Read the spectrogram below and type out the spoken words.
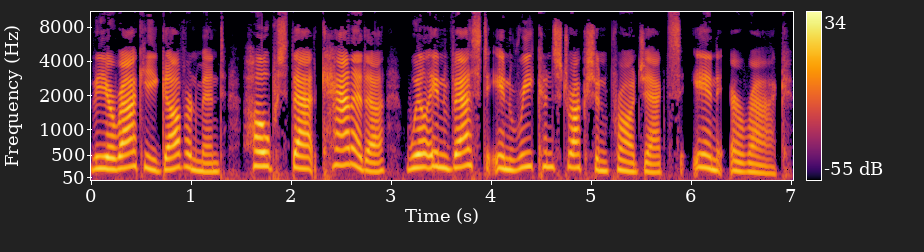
The Iraqi government hopes that Canada will invest in reconstruction projects in Iraq.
